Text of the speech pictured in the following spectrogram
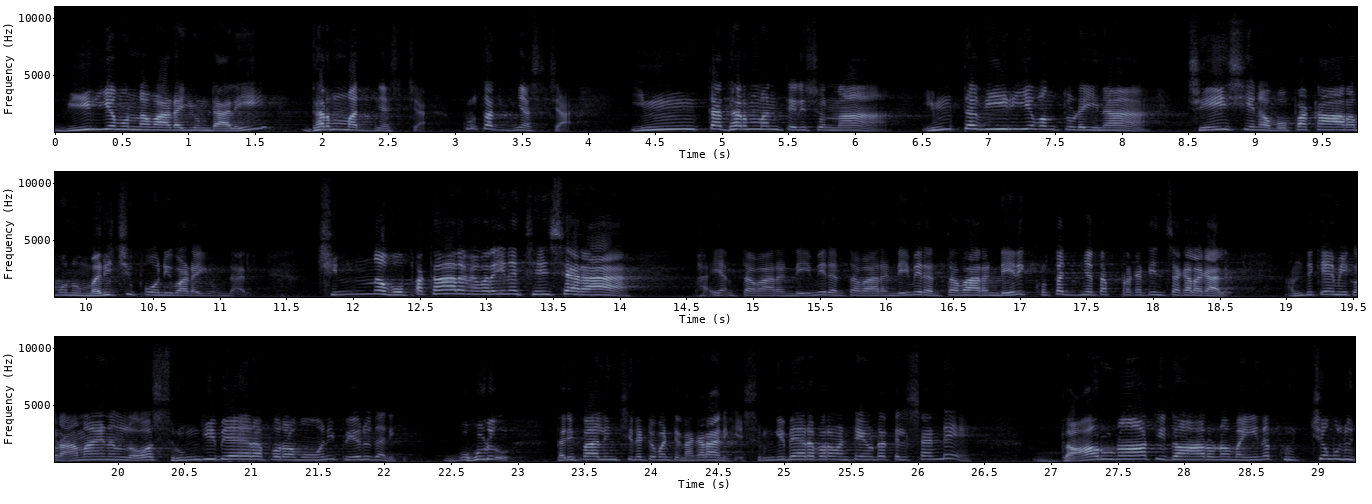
వీర్యమున్నవాడై ఉండాలి ధర్మజ్ఞశ్చ కృతజ్ఞశ్చ. ఇంత ధర్మం తెలుసున్నా ఇంత వీర్యవంతుడైనా చేసిన ఉపకారమును మరిచిపోనివాడై ఉండాలి చిన్న ఉపకారం ఎవరైనా చేశారా? ఎంతవారండి మీరెంతవారండి మీరెంతవారండి అని కృతజ్ఞత ప్రకటించగలగాలి. అందుకే మీకు రామాయణంలో శృంగిబేరపురము అని పేరు దానికి. గుహుడు పరిపాలించినటువంటి నగరానికి. శృంగిబేరపురం అంటే ఏమిటో తెలుసా అండి? దారుణాతి దారుణమైన కృత్యములు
